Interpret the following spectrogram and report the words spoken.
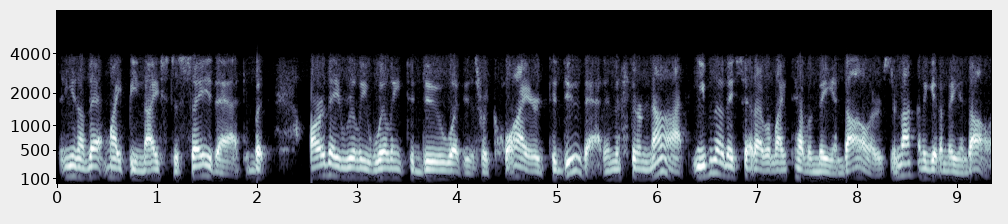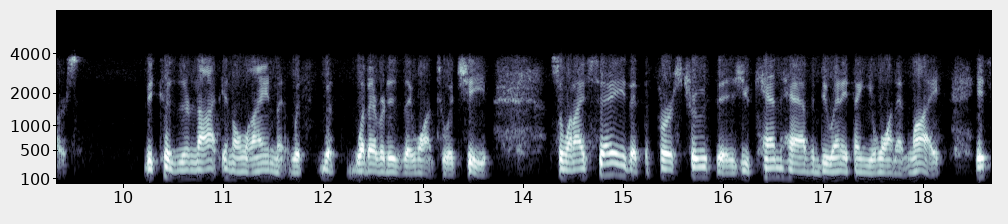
you know, that might be nice to say that, but are they really willing to do what is required to do that? And if they're not, even though they said, I would like to have a million dollars, they're not going to get a million dollars because they're not in alignment with, with whatever it is they want to achieve. So when I say that the first truth is you can have and do anything you want in life, it's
